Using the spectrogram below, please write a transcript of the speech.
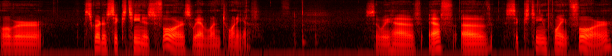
over square root of 16 is 4, so we have 1 20th. So we have f of 16.4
